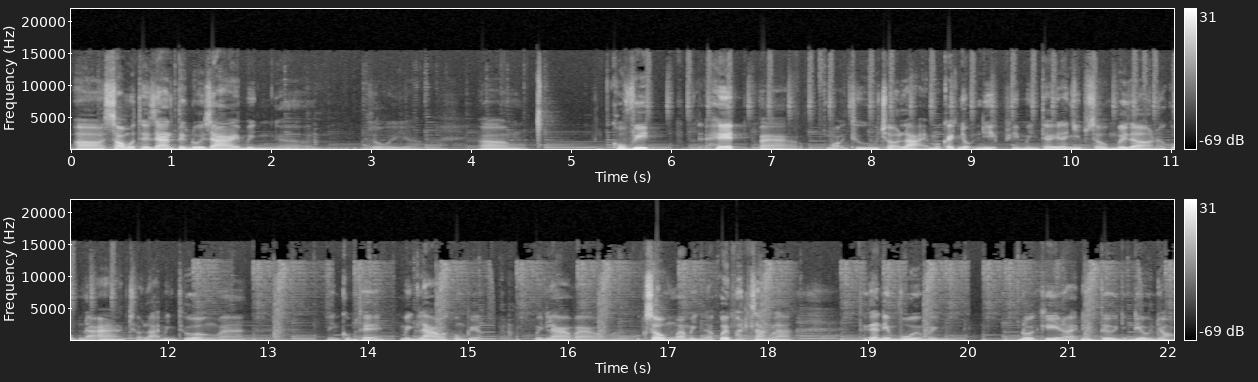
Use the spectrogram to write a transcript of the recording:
Uh, sau một thời gian tương đối dài mình uh, rồi uh, covid hết và mọi thứ trở lại một cách nhộn nhịp thì mình thấy là nhịp sống bây giờ nó cũng đã trở lại bình thường và mình cũng thế. Mình lao vào công việc mình lao vào cuộc sống và mình đã quên mất rằng là thực ra niềm vui của mình đôi khi nó lại đến từ những điều nhỏ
